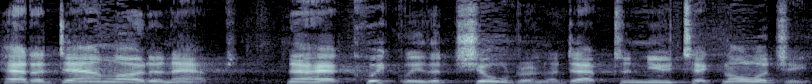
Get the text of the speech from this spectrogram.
how to download an app know how quickly the children adapt to new technology.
